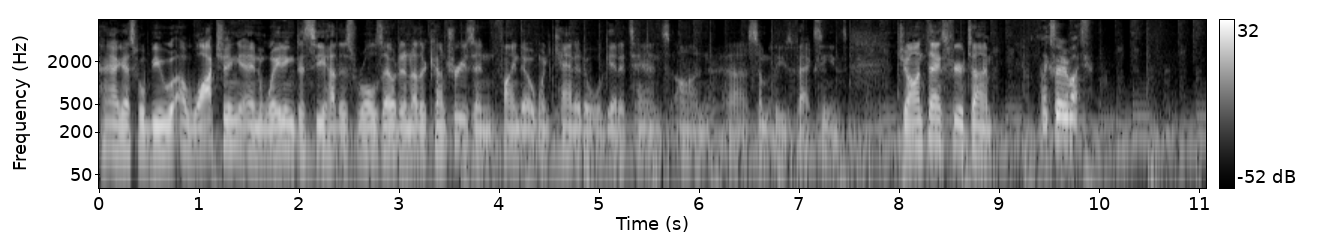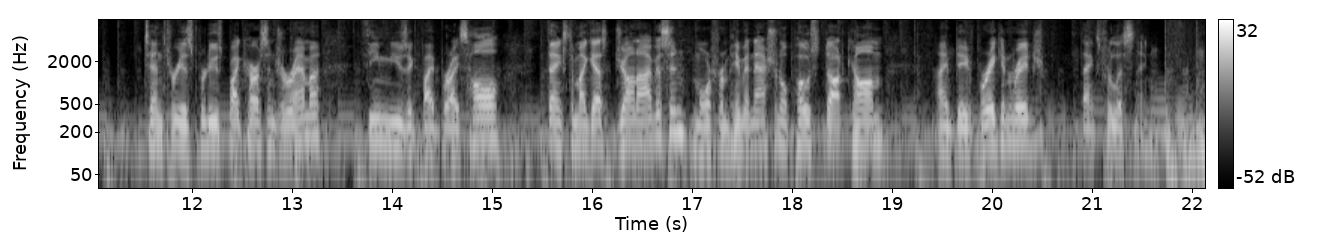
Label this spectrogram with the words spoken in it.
I guess we'll be uh, watching and waiting to see how this rolls out in other countries and find out when Canada will get its hands on uh, some of these vaccines. John, thanks for your time. Thanks very much. 10 3 is produced by Carson Jerema, theme music by Bryce Hall. Thanks to my guest, John Ivison. More from him at nationalpost.com. I'm Dave Breckenridge. Thanks for listening.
